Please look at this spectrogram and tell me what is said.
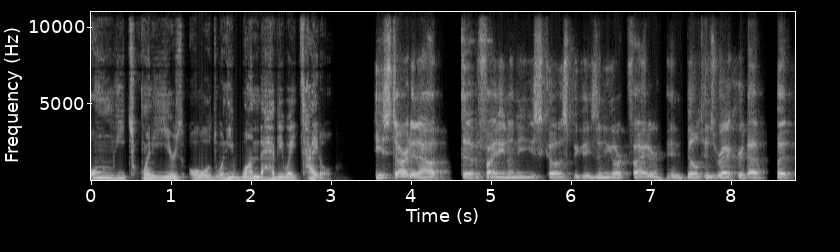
only 20 years old when he won the heavyweight title. He started out uh, fighting on the East Coast because he's a New York fighter and built his record up. But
